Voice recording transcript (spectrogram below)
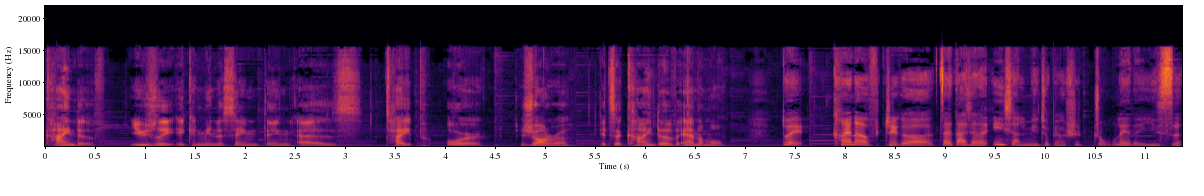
Kind of. Usually it can mean the same thing as type or genre. It's a kind of animal. 对，kind of 这个在大家的印象里面就表示种类的意思，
